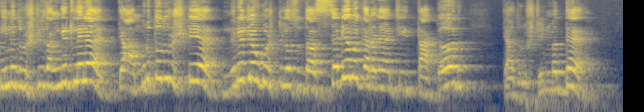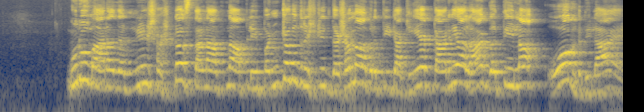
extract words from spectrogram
तीन दृष्टी सांगितलेल्या आहेत त्या अमृत दृष्टी आहेत निर्जीव गोष्टीला सुद्धा सदैव करण्याची ताकद त्या दृष्टींमध्ये आहे. गुरु महाराजांनी षष्ठ स्थानातनं आपली पंचमदृष्टी दशमावृत्ती टाकली आहे. कार्याला गतीला ओघ दिलाय.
